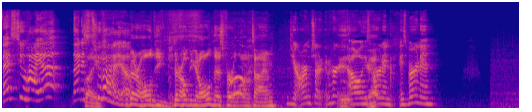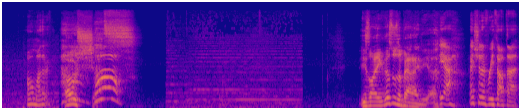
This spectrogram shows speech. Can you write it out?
That's too high up. That is like, too high you up. better hold you better hope you can hold this for a long time. Your arms start hurting? Oh, he's Yep. burning. It's burning. Oh, mother. Oh shit. Oh, He's like, this was a bad idea. Yeah, I should have rethought that.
